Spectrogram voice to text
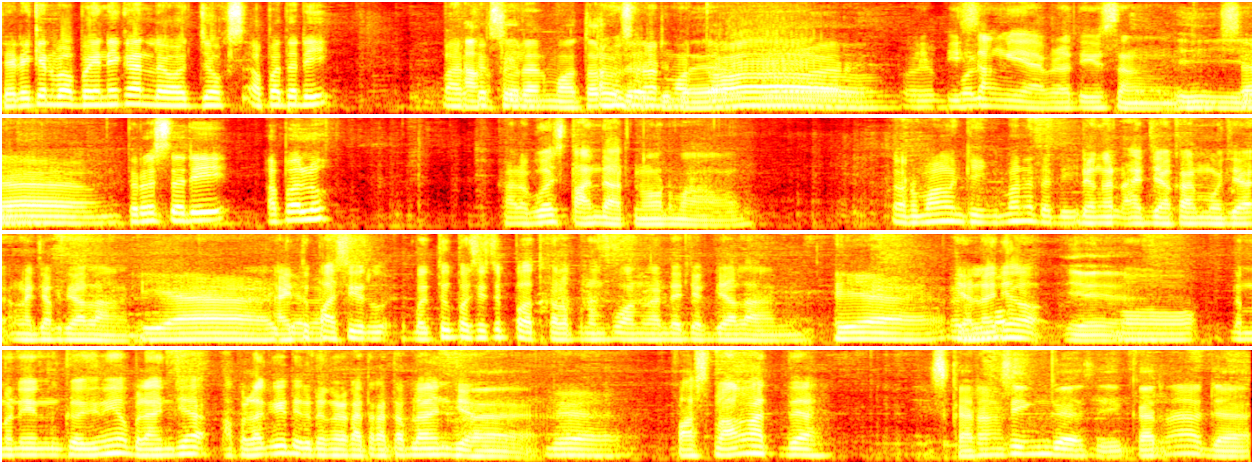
Jadi kan Bapak ini kan lewat jokes apa tadi? Angsuran motor Angsuran motor. Iseng ya berarti iseng. Iya. Iseng. Terus tadi apa lu? Kalau gue standar normal Normal kayak gimana tadi? dengan ajakan mau ja- ngajak jalan. Iya. Nah itu pasti itu pasti cepat kalau perempuan kan diajak jalan. Iya. Jalan Mau- yuk, Iya. mau nemenin ke sini belanja, apalagi dengar kata-kata belanja. Nah, Iya. Pas banget dah. sekarang sih enggak sih karena ada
